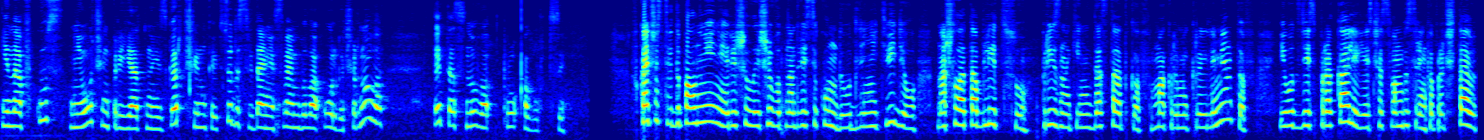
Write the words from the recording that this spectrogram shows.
и на вкус не очень приятные, с горчинкой. Все, до свидания. С вами была Ольга Чернова. Это снова про огурцы. В качестве дополнения решила еще вот на 2 секунды удлинить видео. Нашла таблицу признаки недостатков макро-микроэлементов. И вот здесь про калий, я сейчас вам быстренько прочитаю.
